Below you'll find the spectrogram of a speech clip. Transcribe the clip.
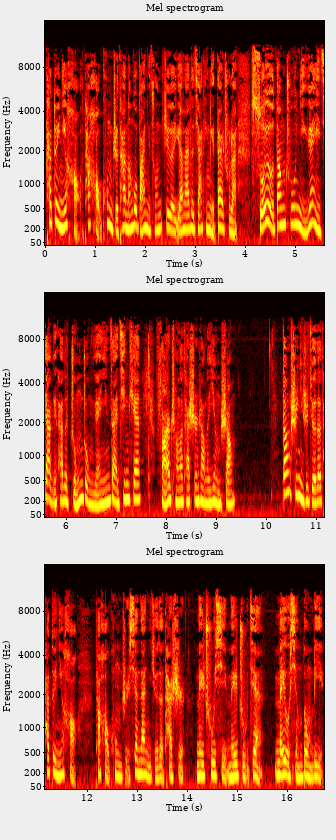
他对你好，他好控制，他能够把你从这个原来的家庭里带出来。所有当初你愿意嫁给他的种种原因，在今天反而成了他身上的硬伤。当时你是觉得他对你好，他好控制；现在你觉得他是没出息、没主见、没有行动力，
